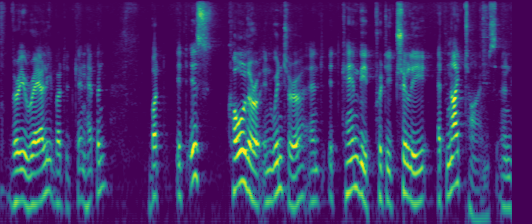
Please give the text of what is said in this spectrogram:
very rarely, but it can happen. But it is colder in winter and it can be pretty chilly at night times. And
